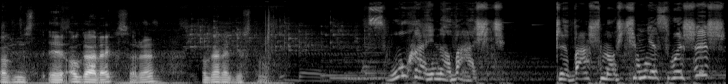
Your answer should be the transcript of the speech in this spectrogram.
ognist, y, ogarek, sorry. Ogarek jest tu. Słuchaj, nowaść, czy waszmość mnie słyszysz?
